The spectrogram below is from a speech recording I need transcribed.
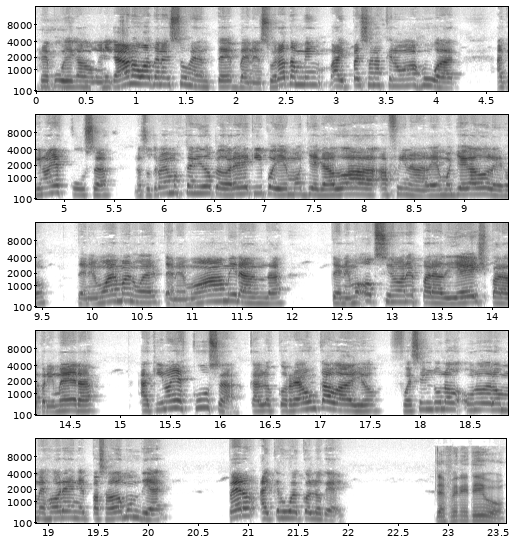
República Dominicana no va a tener su gente, Venezuela también hay personas que no van a jugar. Aquí no hay excusas. Nosotros hemos tenido peores equipos y hemos llegado a, a finales, hemos llegado lejos. Tenemos a Emanuel, tenemos a Miranda, tenemos opciones para DH, para primera. Aquí no hay excusa. Carlos Correa es un caballo, fue siendo uno, uno de los mejores en el pasado mundial, pero hay que jugar con lo que hay. Definitivo.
